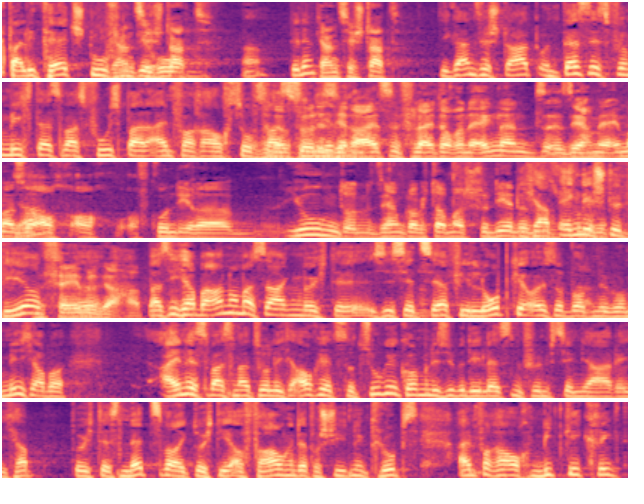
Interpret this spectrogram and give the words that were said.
Qualitätsstufen ganze gehoben. Stadt. Ja, bitte? Die ganze Stadt die ganze Stadt. Und das ist für mich das, was Fußball einfach auch so also Das würde Sie reizen, vielleicht auch in England. Sie haben ja immer ja. so auch, auch aufgrund Ihrer Jugend und Sie haben, glaube ich, doch mal studiert. Ich habe Englisch studiert. Ein Fable äh, gehabt. Was ich aber auch noch mal sagen möchte, es ist jetzt sehr viel Lob geäußert worden ja. über mich, aber eines, was natürlich auch jetzt dazugekommen ist über die letzten 15 Jahre. Ich habe durch das Netzwerk, durch die Erfahrungen der verschiedenen Clubs einfach auch mitgekriegt,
